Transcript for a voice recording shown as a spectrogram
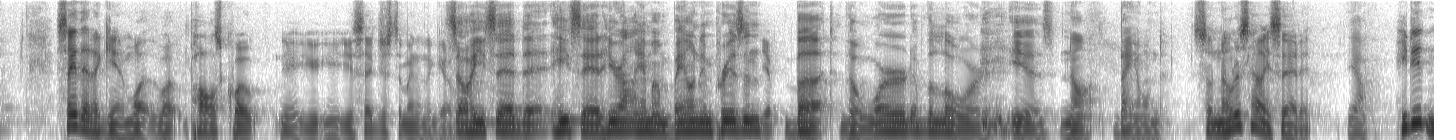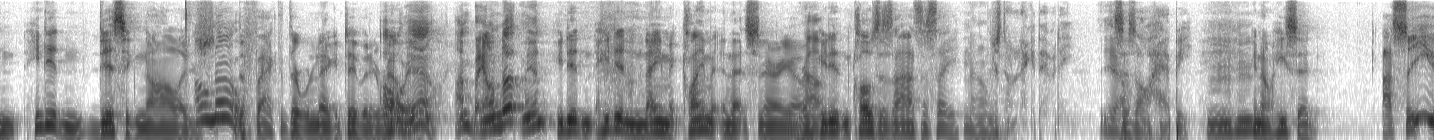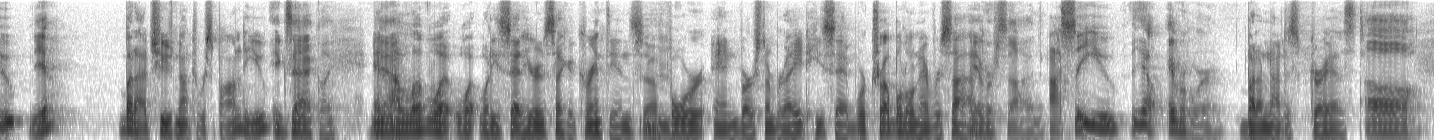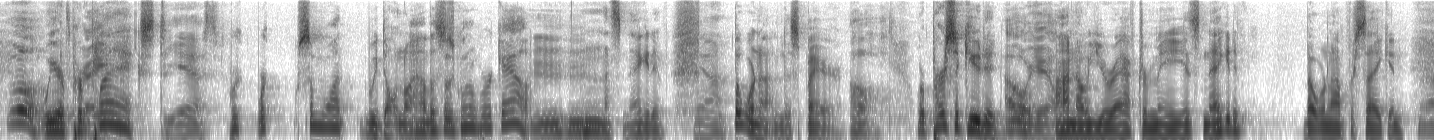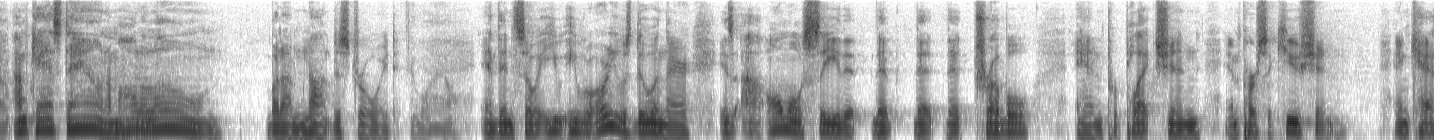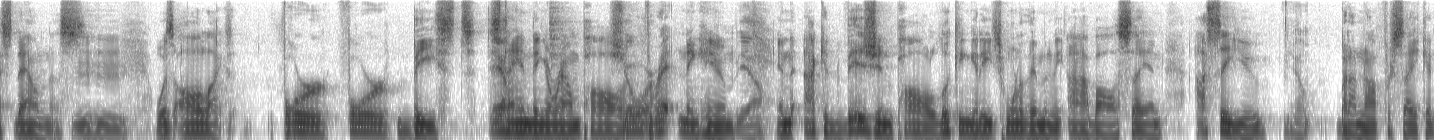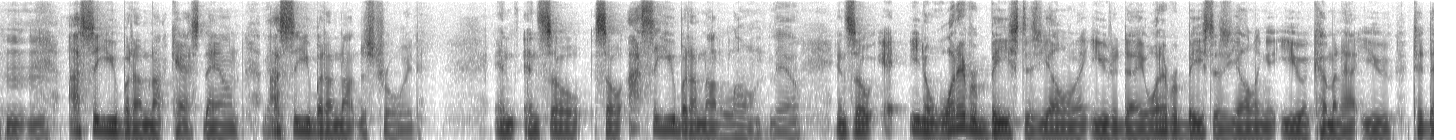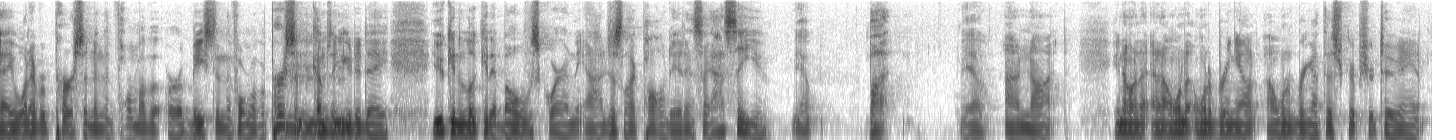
Say that again. What what Paul's quote you, you, you said just a minute ago. So he said he said, "Here I am. I'm bound in prison. Yep. But the word of the Lord is not bound." So notice how he said it. Yeah. He didn't. He didn't disacknowledge oh, no. the fact that there were negativity around. Oh yeah, I'm bound up, man. He didn't. He didn't name it, claim it in that scenario. Right. He didn't close his eyes and say, "No, there's no negativity. Yeah. This is all happy." Mm-hmm. You know, he said, I see you. Yeah. But I choose not to respond to you. Exactly. And yeah. I love what, what, what he said here in Second Corinthians uh, mm-hmm. 4 and verse number 8. He said, We're troubled on every side. Every side. I see you. Yeah, everywhere. But I'm not distressed. Oh, oh we are perplexed. Great. Yes. We're, we're somewhat, we don't know how this is going to work out. Mm-hmm. Mm, that's negative. Yeah. But we're not in despair. Oh. We're persecuted. Oh, yeah. I know you're after me. It's negative but we're not forsaken. Yeah. I'm cast down. I'm mm-hmm. all alone, but I'm not destroyed. Wow. And then so he, he what he was doing there is I almost see that that that that trouble and perplexion and persecution and cast downness mm-hmm. was all like four four beasts yeah. standing around Paul, sure. threatening him. Yeah. And I could vision Paul looking at each one of them in the eyeball, saying, "I see you." Yep but I'm not forsaken. Mm-mm. I see you, but I'm not cast down. Yeah. I see you, but I'm not destroyed. And and so so I see you, but I'm not alone. Yeah. And so eh, you know whatever beast is yelling at you today, whatever beast is yelling at you and coming at you today, whatever person in the form of a, or a beast in the form of a person mm-hmm. comes at you today, you can look at it both square in the eye, just like Paul did, and say, "I see you." Yep. But yeah, I'm not. You know, and, and I want to want to bring out I want to bring out this scripture too, Ant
